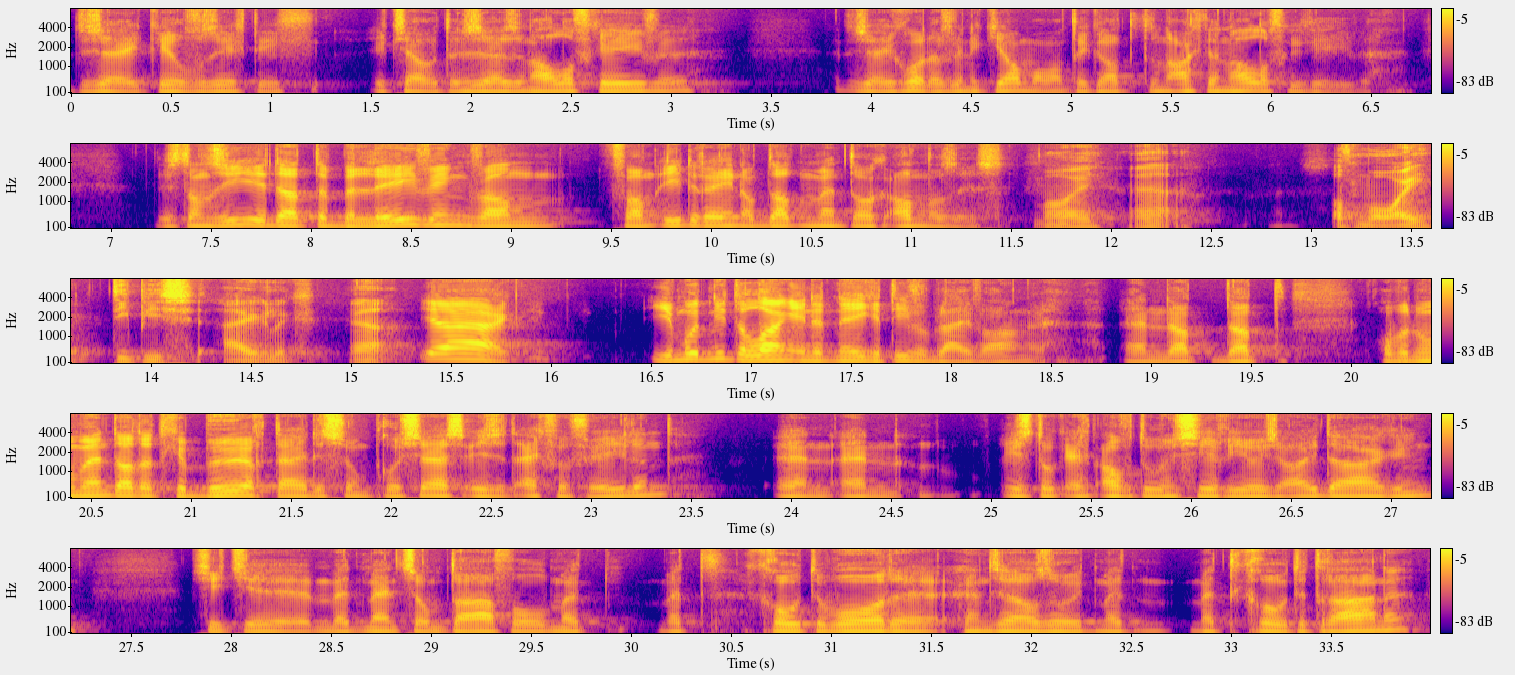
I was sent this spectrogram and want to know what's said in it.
En toen zei ik heel voorzichtig, ik zou het een 6,5 geven. En toen zei ik, goh, dat vind ik jammer, want ik had het een 8,5 gegeven. Dus dan zie je dat de beleving van, van iedereen op dat moment toch anders is. Mooi, ja. Of mooi, typisch eigenlijk. Ja. Ja, je moet niet te lang in het negatieve blijven hangen. En dat, dat op het moment dat het gebeurt tijdens zo'n proces is het echt vervelend. En, en is het ook echt af en toe een serieuze uitdaging. Zit je met mensen om tafel met, met grote woorden en zelfs ooit met, met grote tranen.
